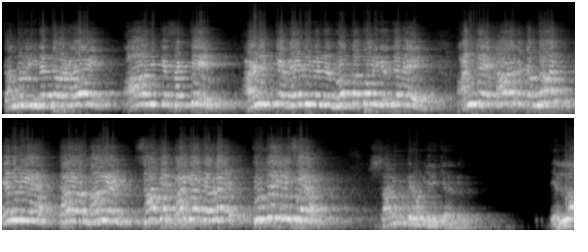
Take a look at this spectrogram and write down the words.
தன்னுடைய இனத்தவர்களை ஆதிக்க சக்தி அழிக்க வேண்டும். நோக்கத்தோடு இருந்தது. அன்றைய காலகட்டம் தான் என்னுடைய தலைவர் மாவீரன் சாத்திய பாகியாஜ் அவர்கள் குதிரை வீசிய சரித்திரம் இருக்கிறது. எல்லா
